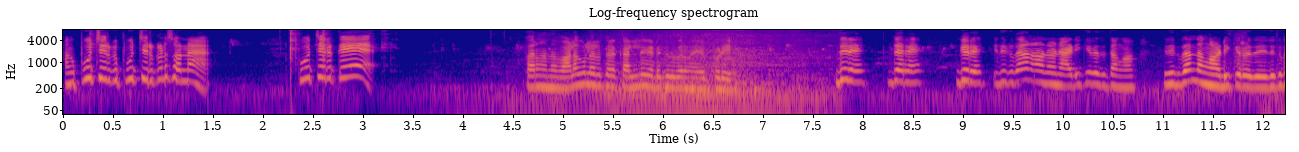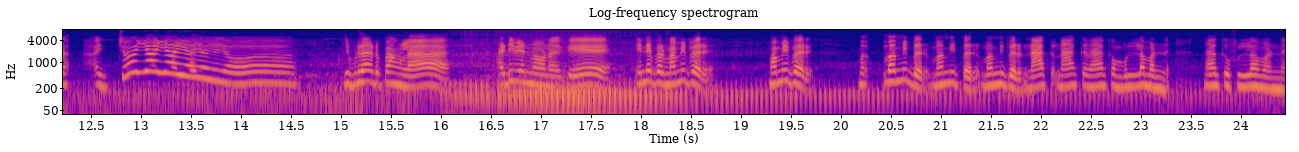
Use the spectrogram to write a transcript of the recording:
அங்கே பூச்சி இருக்கு பூச்சி இருக்குன்னு சொன்னேன். பூச்சி இருக்கு. பாருங்க அந்த வளவில் இருக்கிற கல் எடுக்குது பாருங்க எப்படி. இதுரே இதுரு இங்கே இதுக்கு தான் நான் ஒன்று அடிக்கிறது தங்கம். இதுக்கு தான் தங்கம் அடிக்கிறது. இதுக்கு தான். ஐயோ ஐயோ ஐயோ ஐயோ யோ இப்படி தான் எடுப்பாங்களா? அடி வேணுமா உனக்கு? என்ன பாரு மம்மி பாரு. மம்மி பாரு. ம- மம்மி பாரு மம்மி பாரு மம்மி பாரு. நாக்கு நாக்கு நாக்கு ஃபுல்லாக மண் நாக்கு ஃபுல்லாக மண்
